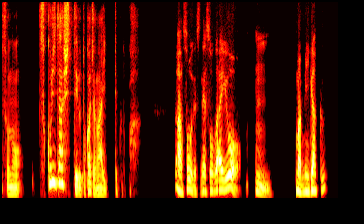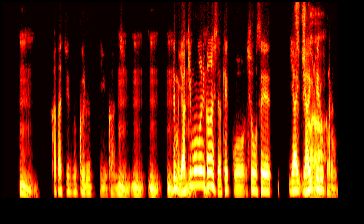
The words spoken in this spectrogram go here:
その、作り出してるとかじゃないってことか。あ、そうですね。素材を、うん。まあ、磨くうん。形作るっていう感じ。うんうんうんうん。でも焼き物に関しては結構、焼成、や土から焼いてるから、うん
